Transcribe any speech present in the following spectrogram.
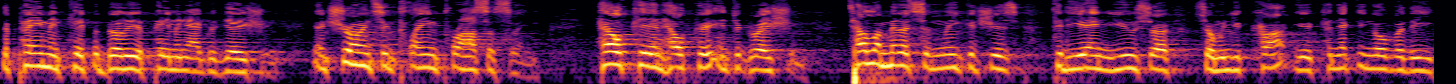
the payment capability of payment aggregation, insurance and claim processing, healthcare and healthcare integration, telemedicine linkages to the end user, so when you you're connecting over the,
